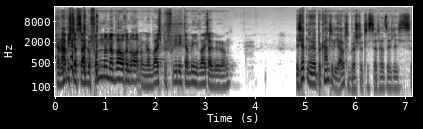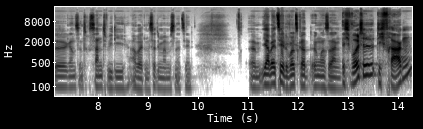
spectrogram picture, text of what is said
dann habe ich das da gefunden und dann war auch in Ordnung. Dann war ich befriedigt, dann bin ich weitergegangen. Ich habe eine Bekannte, die arbeitet bei Statista tatsächlich. Ist äh, ganz interessant, wie die arbeiten. Das hat die mir ein bisschen erzählt. Ähm, ja, aber erzähl, du wolltest gerade irgendwas sagen. Ich wollte dich fragen,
